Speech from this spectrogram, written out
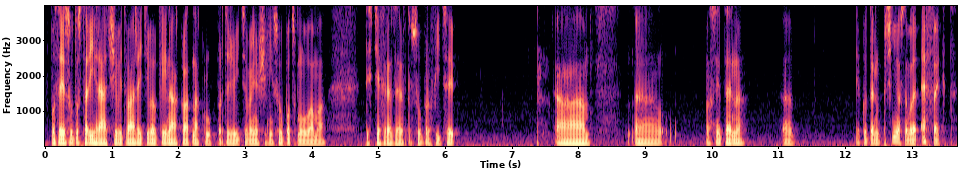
v podstatě jsou to starí hráči, vytvářejí ti velký náklad na klub, protože víceméně všichni jsou pod smlouvama. Ty z těch rezerv, to jsou profíci. A, a vlastně ten, a, jako ten přínos nebo ten efekt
